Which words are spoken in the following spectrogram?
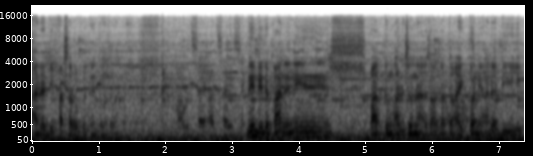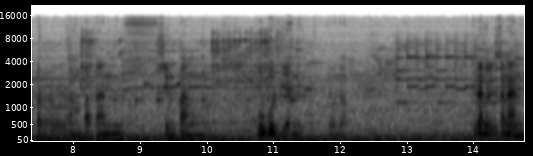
ada di pasar Ubud ini teman-teman. Ini di depan ini patung Arjuna salah satu ikon yang ada di perempatan simpang Ubud ya nih teman-teman. Kita ambil ke kanan,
